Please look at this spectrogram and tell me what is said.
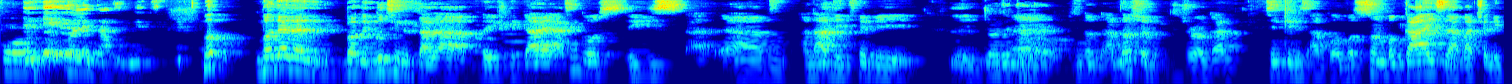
four, four letters in it. but but then uh, but the good thing is that uh, the the guy I think was is uh, um, an addict maybe. It was Uh, no, I'm not sure if it's drug. I'm thinking it's alcohol, but some but guys have actually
